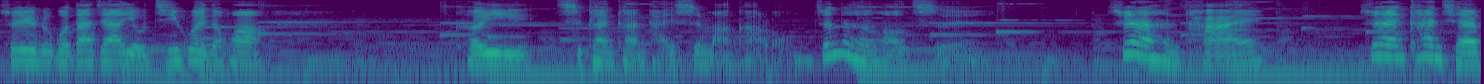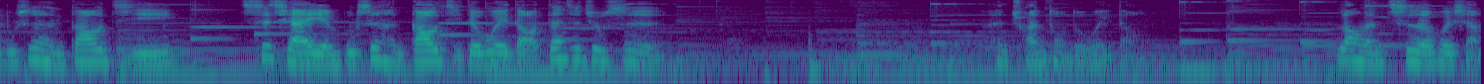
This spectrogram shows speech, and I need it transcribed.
所以如果大家有机会的话，可以吃看看台式马卡龙，真的很好吃诶。虽然很台，虽然看起来不是很高级，吃起来也不是很高级的味道，但是就是很传统的味道，让人吃了会想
